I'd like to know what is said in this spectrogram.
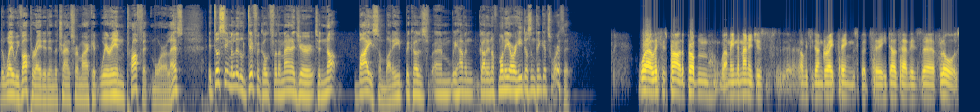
the way we've operated in the transfer market, we're in profit more or less. It does seem a little difficult for the manager to not buy somebody because um, we haven't got enough money or he doesn't think it's worth it. Well, this is part of the problem. I mean, the manager's uh, obviously done great things, but uh, he does have his uh, flaws,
